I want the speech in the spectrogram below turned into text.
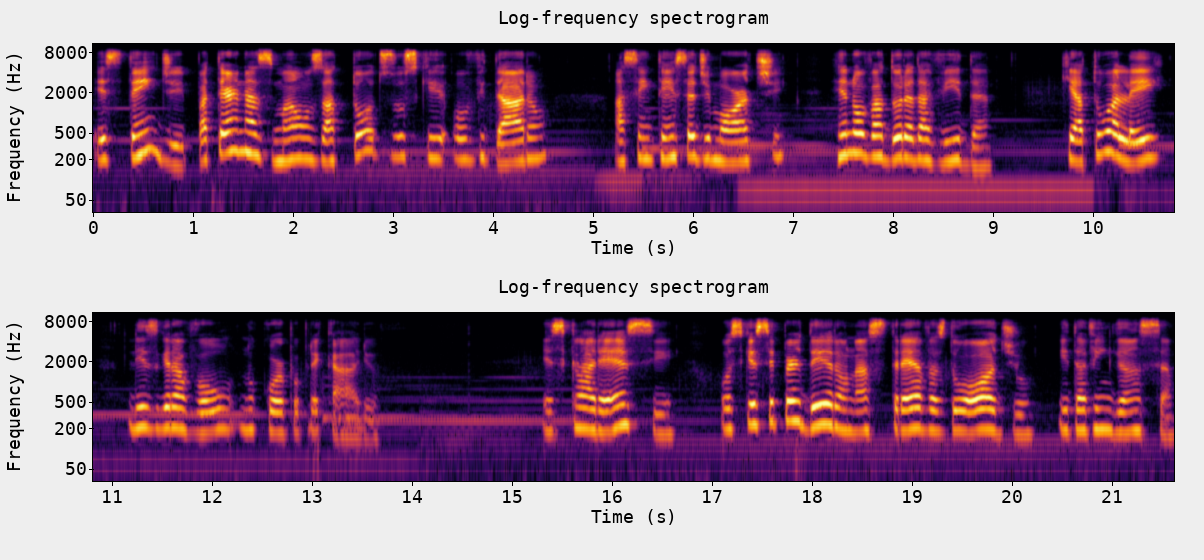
Estende paternas mãos a todos os que olvidaram a sentença de morte renovadora da vida, que a tua lei lhes gravou no corpo precário. Esclarece os que se perderam nas trevas do ódio e da vingança,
